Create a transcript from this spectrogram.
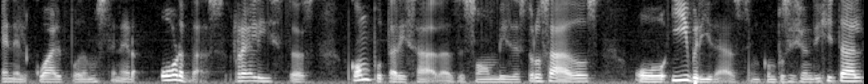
en el cual podemos tener hordas realistas, computarizadas de zombies destrozados o híbridas en composición digital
